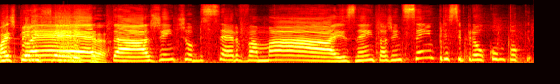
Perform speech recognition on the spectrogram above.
Mais Completa, a gente observa mais, né? Então a gente sempre se preocupa um, pouqui-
